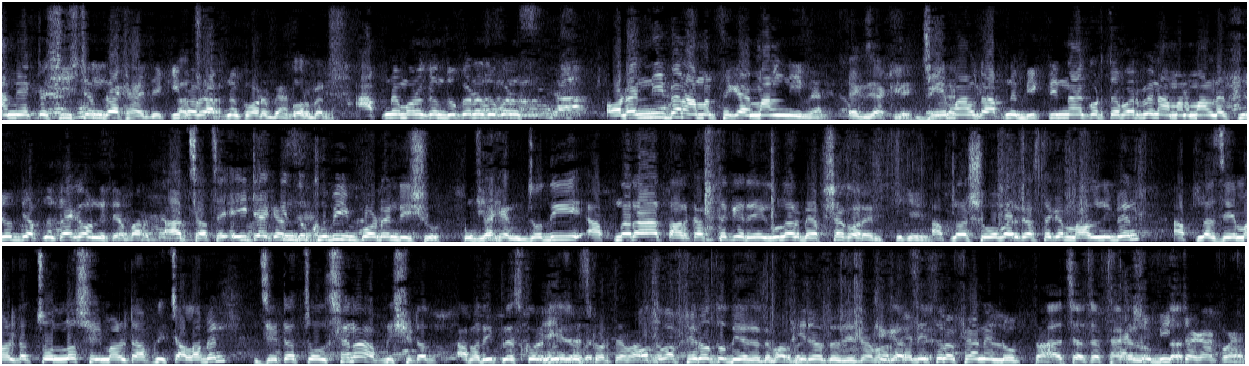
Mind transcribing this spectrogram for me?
আমি একটা সিস্টেম দেখাই দিই কীভাবে আচ্ছা। আপনি করবেন করবেন। আপনি মনে করেন দোকানে দোকানে অর্ডার নিবেন আমার থেকে মাল নিবেন এক্স্যাক্টলি যে মালটা আপনি বিক্রি না করতে পারবেন আমার মালটা ফেরত দিয়ে আপনি টাকাও নিতে পারবেন আচ্ছা আচ্ছা এইটা কিন্তু খুবই ইম্পর্টেন্ট ইস্যু দেখেন যদি আপনারা তার কাছ থেকে রেগুলার ব্যবসা করেন। আপনার শুভবার কাছ থেকে মাল নিবেন আপনার যে মালটা চলল সেই মালটা আপনি চালাবেন। যেটা চলছে না আপনি সেটা আবার রিপ্লেস করে নিয়ে যাবেন। করতে পারবেন। অথবা ফেরতও দিয়ে যেতে পারবেন। ফেরতও দিতে ঠিক পারবেন। আছে। এটা ছিল ফ্যানের লুপটা। আচ্ছা, আচ্ছা, এর একশো বিশ টাকা কয়েন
